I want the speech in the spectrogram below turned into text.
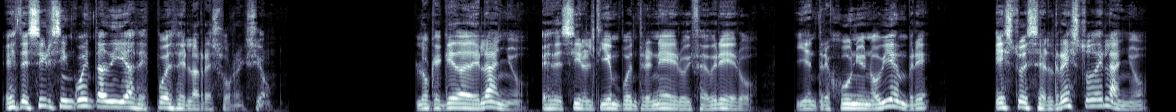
es decir, 50 días después de la resurrección. Lo que queda del año, es decir, el tiempo entre enero y febrero y entre junio y noviembre, esto es el resto del año,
